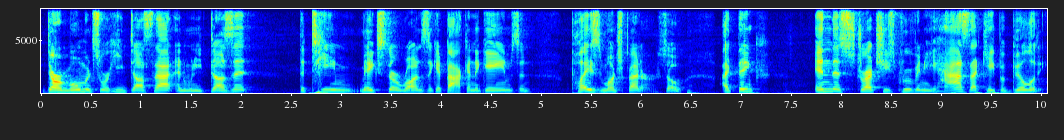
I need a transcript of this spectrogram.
there are moments where he does that, and when he does it, the team makes their runs to get back into games and plays much better. So I think in this stretch, he's proven he has that capability.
